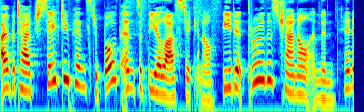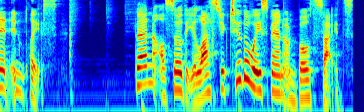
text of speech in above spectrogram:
I've attached safety pins to both ends of the elastic and I'll feed it through this channel and then pin it in place. Then I'll sew the elastic to the waistband on both sides.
